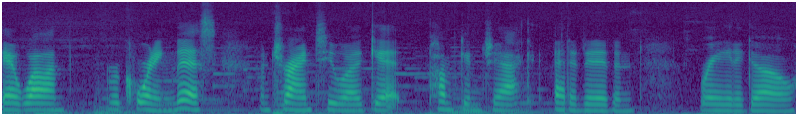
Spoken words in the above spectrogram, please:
Yeah, while I'm recording this, I'm trying to uh, get Pumpkin Jack edited and ready to go.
